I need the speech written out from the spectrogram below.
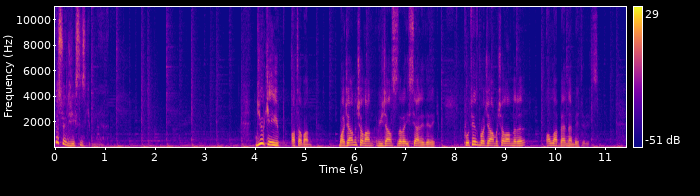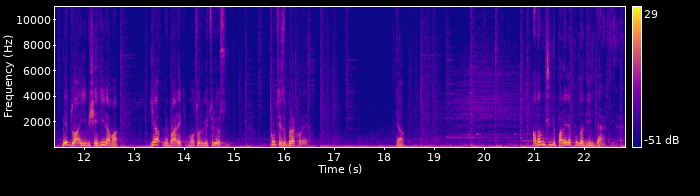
Ne söyleyeceksiniz ki buna yani? Diyor ki Eyüp Ataban, bacağını çalan vicdansızlara isyan ederek, protez bacağımı çalanları Allah benden beter etsin. Beddua iyi bir şey değil ama ya mübarek motoru götürüyorsun, protezi bırak oraya. Ya. Adamın çünkü parayla pulla değil derdi yani.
